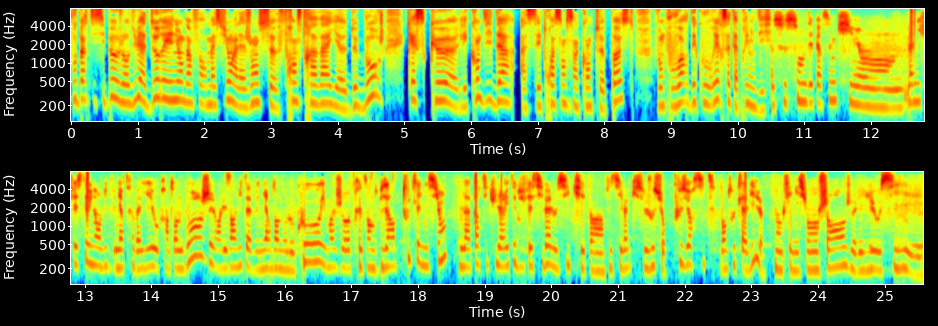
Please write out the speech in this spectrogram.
Vous participez aujourd'hui à deux réunions d'information à l'agence France Travail de Bourges. Qu'est-ce que les candidats à ces 350 postes vont pouvoir découvrir cet après-midi? Ce sont des personnes qui ont manifesté une envie de venir travailler au printemps de Bourges et on les invite à venir dans nos locaux et moi je représente bien toutes les missions. La particularité du festival aussi qui est un festival qui se joue sur plusieurs sites dans toute la ville. Donc les missions changent, les lieux aussi et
